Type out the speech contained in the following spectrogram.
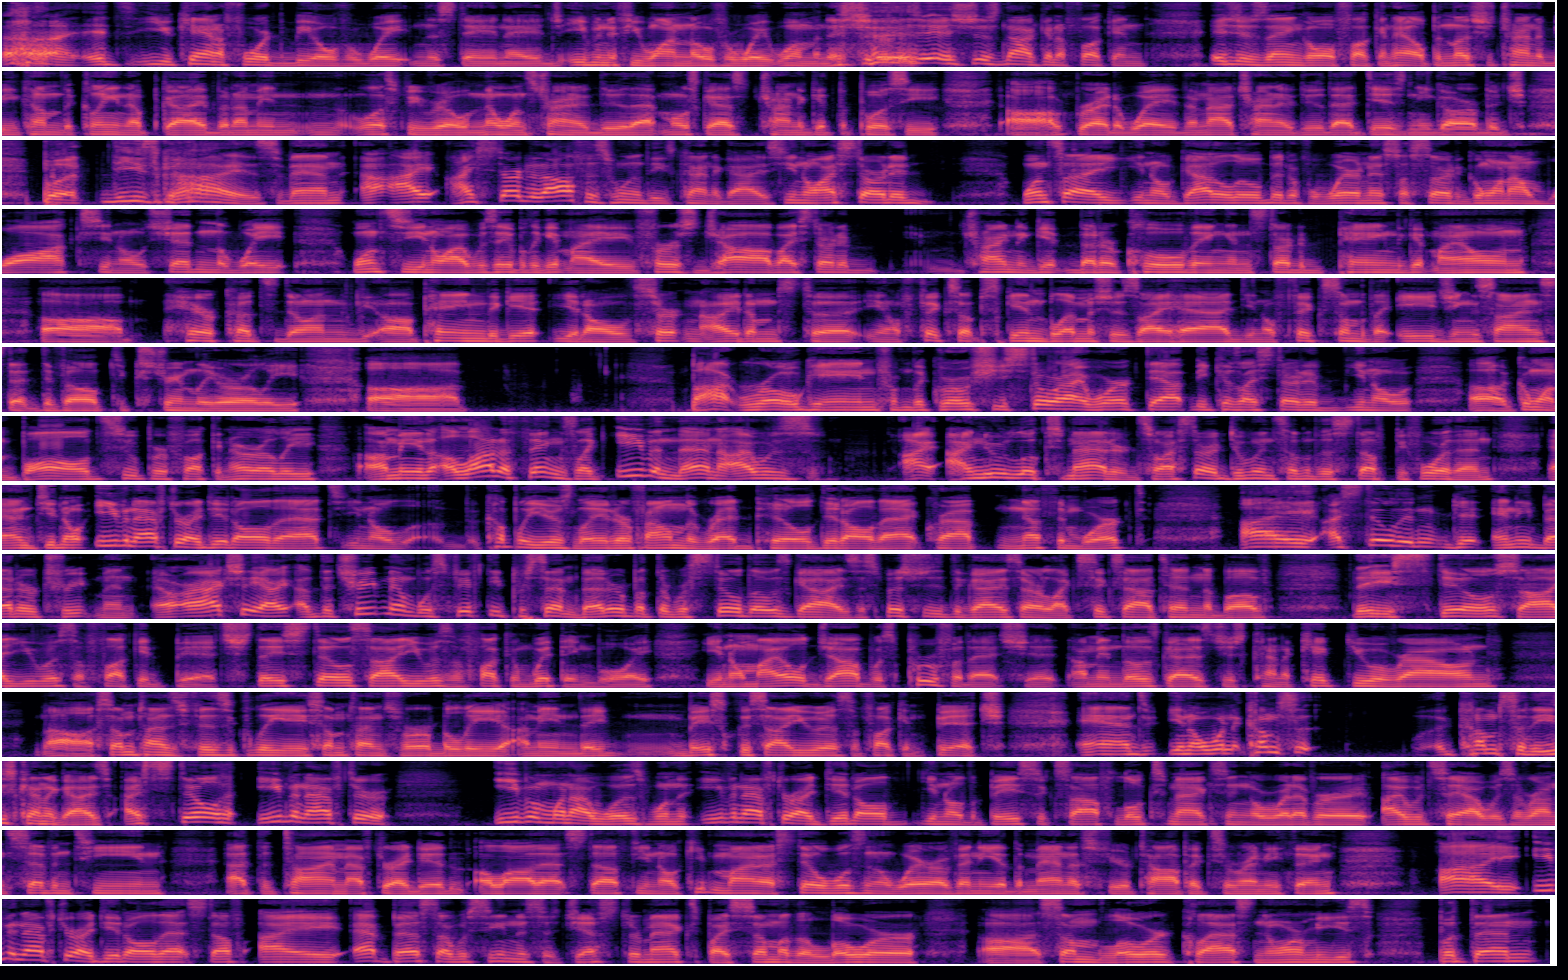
uh, it's you can't afford to be overweight in this day and age. Even if you want an overweight woman, it's just, it's just not gonna fucking it just ain't gonna fucking help unless you're trying to become the cleanup guy. But I mean, let's be real, no one's trying to do that. Most guys are trying to get the pussy uh, right away. They're not trying to do that Disney garbage. But these guys, man, I I started off as one of these kind of guys. You know, I started once I, you know, got a little bit of awareness, I started going on walks, you know, shedding the weight. Once, you know, I was able to get my first job, I started trying to get better clothing and started paying to get my own uh, haircuts done, uh, paying to get, you know, certain items to, you know, fix up skin blemishes I had, you know, fix some of the aging signs that developed extremely early, uh, bought Rogaine from the grocery store I worked at because I started, you know, uh, going bald super fucking early. I mean, a lot of things, like even then I was I, I knew looks mattered, so I started doing some of this stuff before then. And, you know, even after I did all that, you know, a couple years later, found the red pill, did all that crap, nothing worked. I, I still didn't get any better treatment. Or actually, I, the treatment was 50% better, but there were still those guys, especially the guys that are like 6 out of 10 and above, they still saw you as a fucking bitch. They still saw you as a fucking whipping boy. You know, my old job was proof of that shit. I mean, those guys just kind of kicked you around uh, sometimes physically, sometimes verbally. I mean, they basically saw you as a fucking bitch. And, you know, when it comes to, it comes to these kind of guys, I still, even after, even when I was, when even after I did all, you know, the basic soft looks maxing or whatever, I would say I was around 17 at the time after I did a lot of that stuff. You know, keep in mind, I still wasn't aware of any of the manosphere topics or anything. I, even after I did all that stuff, I, at best, I was seen as a jester max by some of the lower, uh, some lower class normies. But then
